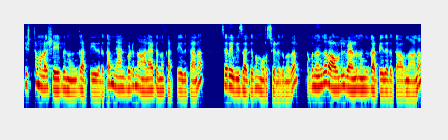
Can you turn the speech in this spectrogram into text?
ഇഷ്ടമുള്ള ഷേപ്പിൽ നിങ്ങൾക്ക് കട്ട് ചെയ്തെടുക്കാം. ഞാൻ ഇവിടെ നാലായിട്ടൊന്ന് കട്ട് ചെയ്തിട്ടാണ് ചെറിയ പീസാക്കി ഒന്ന് മുറിച്ചെടുക്കുന്നത്. അപ്പോൾ നിങ്ങൾക്ക് റൗണ്ടിൽ വേണമെങ്കിൽ നിങ്ങൾക്ക് കട്ട് ചെയ്തെടുക്കാവുന്നതാണ്.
